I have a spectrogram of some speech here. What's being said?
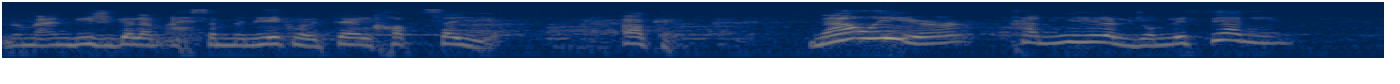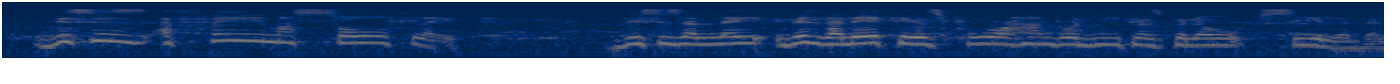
أنه ما عنديش قلم أحسن من هيك وبالتالي الخط سيء. Okay. Now here خلينا نيجي للجملة الثانية. This is a famous salt lake. This is a lake. This the lake is 400 meters below sea level.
